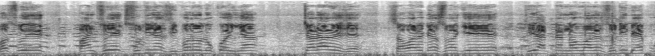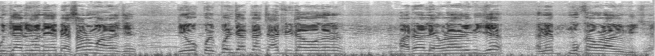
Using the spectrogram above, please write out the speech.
બસો એક, પાંચસો એક સુધીના શ્રીફળો લોકો અહીંયા ચડાવે છે. સવારે દસ વાગ્યેથી રાતના નવ વાગ્યા સુધી બે પૂજારીઓને અહીંયા બેસાડવામાં આવે છે. તેઓ કોઈપણ જાતના ચાર્જ લીધા વગર બાધા લેવડાવે બી છે અને મુકાવડાવે બી છે.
